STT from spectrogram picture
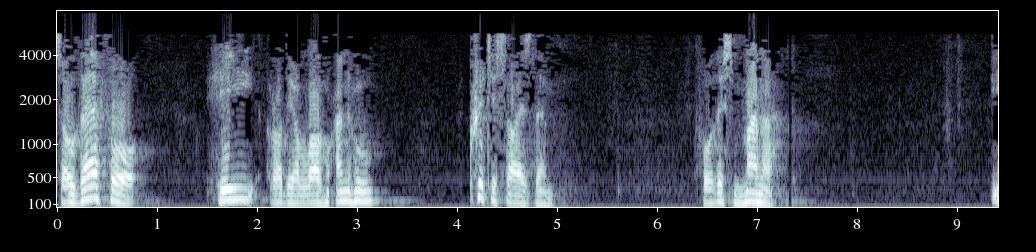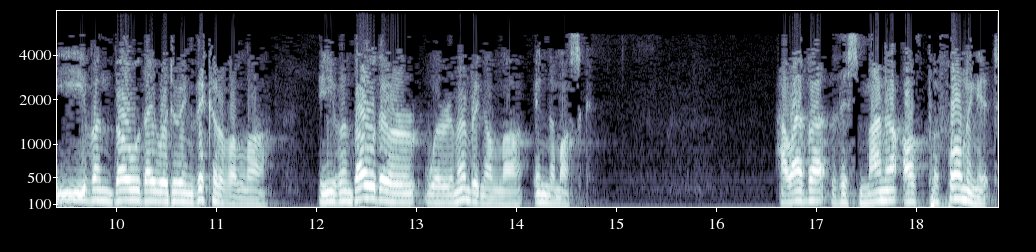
So therefore, he, radiallahu anhu, criticized them for this manner. Even though they were doing dhikr of Allah, even though they were, were remembering Allah in the mosque. However, this manner of performing it,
